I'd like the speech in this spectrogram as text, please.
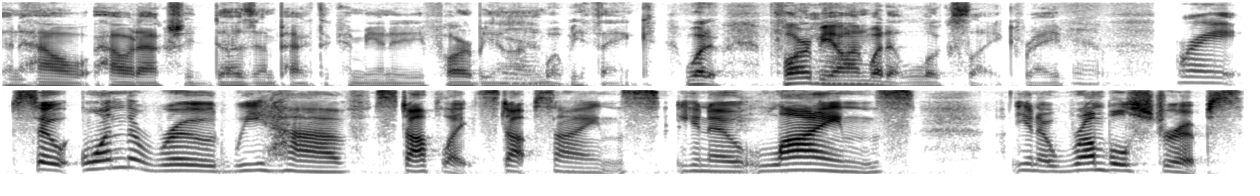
and how, how it actually does impact the community far beyond what we think, what far beyond what it looks like, right? Right. So on the road, we have stoplights, stop signs, you know, lines, you know, rumble strips,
